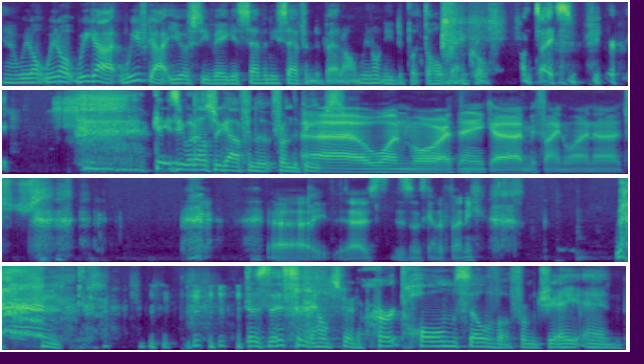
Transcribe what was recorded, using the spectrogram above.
You know, we don't we don't we got we've got UFC Vegas 77 to bet on. We don't need to put the whole bankroll on Tyson Fury. Casey, what else we got from the from the peeps? Uh, one more, I think. Uh, let me find one. Uh, uh, this one's kind of funny. Does this announcement hurt Holm Silva from JN?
